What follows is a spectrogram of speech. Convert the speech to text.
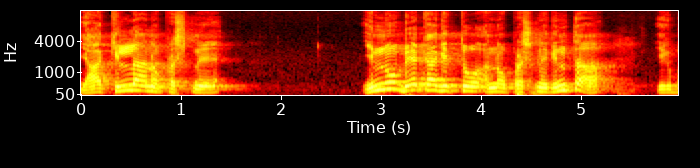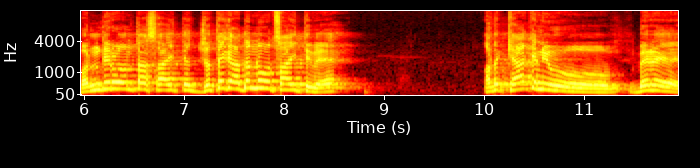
ಯಾಕಿಲ್ಲ ಅನ್ನೋ ಪ್ರಶ್ನೆ, ಇನ್ನೂ ಬೇಕಾಗಿತ್ತು ಅನ್ನೋ ಪ್ರಶ್ನೆಗಿಂತ, ಈಗ ಬಂದಿರುವಂಥ ಸಾಹಿತ್ಯದ ಜೊತೆಗೆ ಅದನ್ನು ಸಾಯ್ತಿವೆ. ಅದಕ್ಕೆ ಯಾಕೆ ನೀವು ಬೇರೆ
